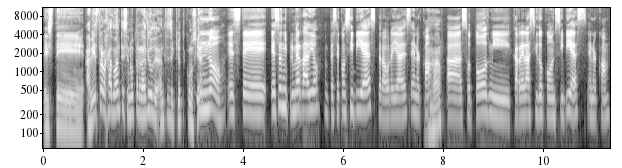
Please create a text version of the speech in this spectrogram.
Este, ¿habías trabajado antes en otra radio de- antes de que yo te conociera? No, este, ese es mi primer radio. Empecé con CBS, pero ahora ya es Intercom. Ah, so, toda mi carrera ha sido con CBS, Intercom.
